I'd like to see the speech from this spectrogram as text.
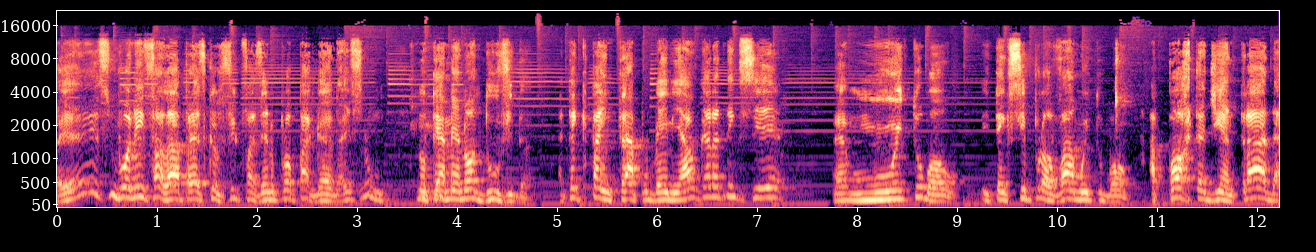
É, isso não vou nem falar, parece que eu fico fazendo propaganda. Isso não, não tem a menor dúvida. Até que para entrar para o BMA, o cara tem que ser é muito bom e tem que se provar muito bom. A porta de entrada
